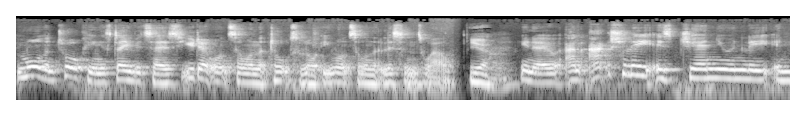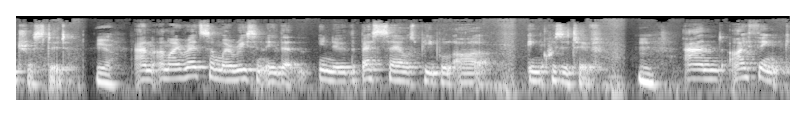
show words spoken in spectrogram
more than talking, as David says, you don't want someone that talks a lot. You want someone that listens well. yeah, You know, and actually is genuinely interested. yeah, And, and I read somewhere recently that you know the best salespeople are inquisitive, and I think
